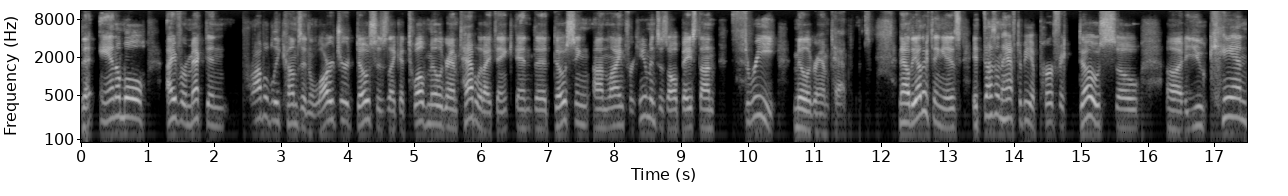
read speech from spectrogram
The animal ivermectin probably comes in larger doses, like a 12 milligram tablet, I think. And the dosing online for humans is all based on three milligram tablets. Now, the other thing is it doesn't have to be a perfect dose. So uh, you can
